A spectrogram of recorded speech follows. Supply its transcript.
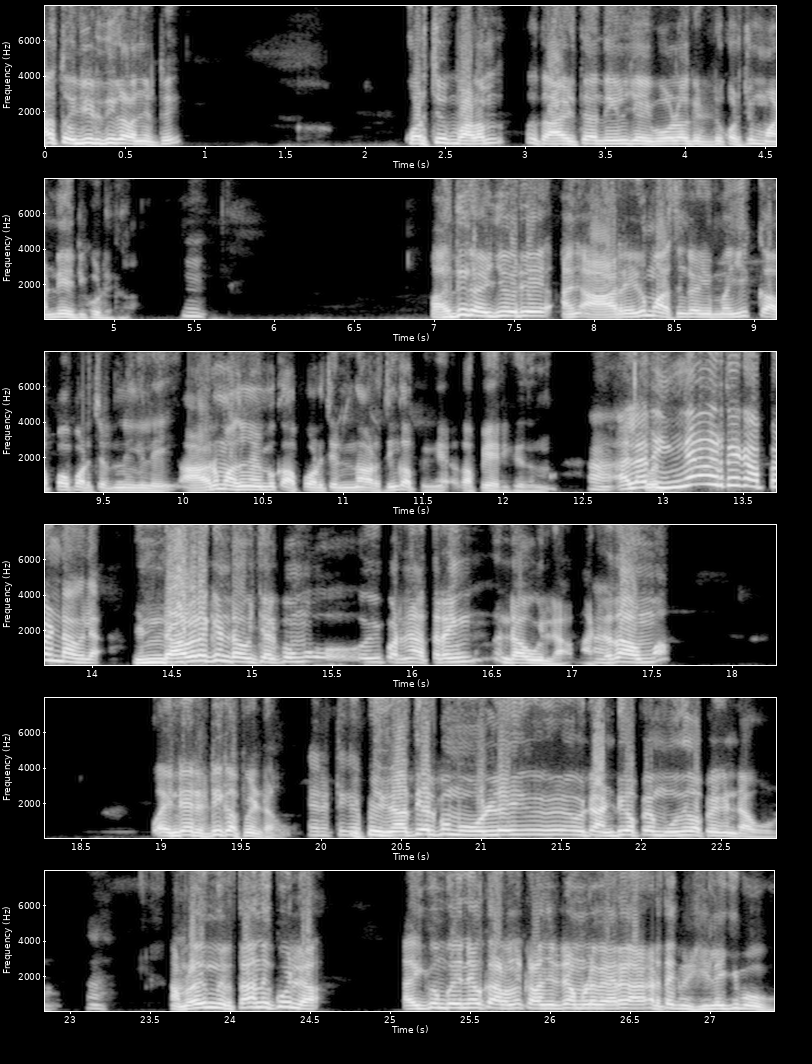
ആ. തൊലി എടുത്ത് കളഞ്ഞിട്ട് കുറച്ച് വളം താഴ്ത്ത എന്തെങ്കിലും ജൈവവളമൊക്കെ ഇട്ടിട്ട് കുറച്ച് മണ്ണ് ഏറ്റി കൊടുക്കുക. അത് കഴിഞ്ഞ് ഒരു ആറേഴ് മാസം കഴിയുമ്പോൾ ഈ കപ്പ പറിച്ചിട്ടുണ്ടെങ്കിൽ ആറ് മാസം കഴിയുമ്പോൾ കപ്പ പറിച്ചിട്ടുണ്ടെങ്കിൽ നിറച്ചും കപ്പ കപ്പയായിരിക്കും അല്ലാതെ ഇങ്ങനെ വെറുതെ കപ്പ ഉണ്ടാവില്ല ഉണ്ടാവലൊക്കെ ഉണ്ടാവും. ചിലപ്പം ഈ പറഞ്ഞ അത്രയും ഉണ്ടാവില്ല മറ്റേതാവുമ്പോ അതിന്റെ ഇരട്ടി കപ്പ ഉണ്ടാവും. ഇരട്ടി കപ്പ. ഇപ്പൊ ഇതിനകത്ത് ചിലപ്പോൾ മുകളിൽ രണ്ട് കപ്പ മൂന്ന് കപ്പയൊക്കെ ഉണ്ടാവുള്ളൂ. നമ്മളത് നിർത്താൻ നിൽക്കില്ല അതിക്കുമ്പോ ഇതിനെ കളഞ്ഞ് കളഞ്ഞിട്ട് നമ്മൾ വേറെ അടുത്ത കൃഷിയിലേക്ക് പോകും.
